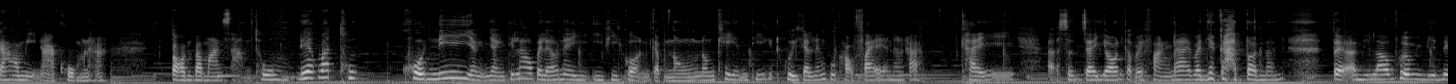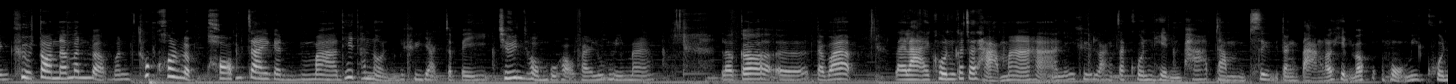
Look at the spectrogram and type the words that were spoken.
19 มีนาคมนะคะตอนประมาณ3ามทุ่ม เรียกว่าทุกคนนี่อย่างอย่างที่เล่าไปแล้วใน EP ก่อนกับน้องน้องเคนที่คุยกันเรื่องภูเขาไฟนะคะ ใครสนใจย้อนกลับไปฟังได้บรรยากาศตอนนั้น แต่อันนี้เล่าเพิ่มอีกนิดนึง คือตอนนั้นมันแบบมันทุกคนแบบพร้อมใจกันมาที่ถนนคืออยากจะไปชื่นชมภูเขาไฟลูกนี้มาก แล้วก็เออแต่ว่าหลายๆ คนก็จะถามมาค่ะอันนี้คือหลังจากคนเห็นภาพตามสื่อต่างๆ แล้วเห็นว่าโหมีคน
